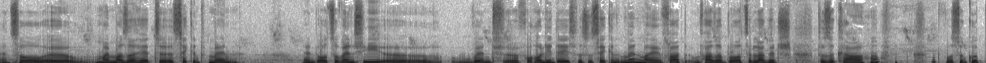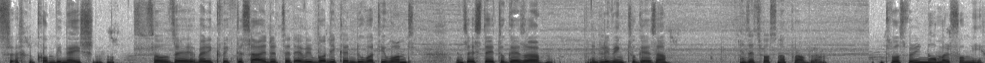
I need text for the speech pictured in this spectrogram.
And so uh, my mother had a second man. And also when she uh, went uh, for holidays with the second man, my father brought the luggage to the car. It was a good uh, combination. So they very quick decided that everybody can do what he wants. And they stayed together and living together. And that was no problem. It was very normal for me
